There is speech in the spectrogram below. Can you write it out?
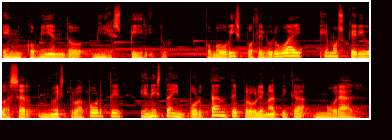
encomiendo mi espíritu. Como obispos del Uruguay, hemos querido hacer nuestro aporte en esta importante problemática moral.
